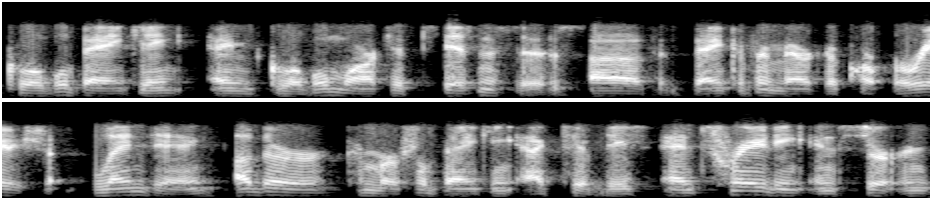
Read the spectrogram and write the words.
global banking and global markets businesses of Bank of America Corporation, lending, other commercial banking activities, and trading in certain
